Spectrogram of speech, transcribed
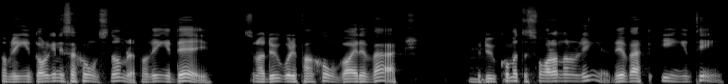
De ringer inte organisationsnumret, de ringer dig. Så när du går i pension, vad är det värt? Mm. För du kommer inte svara när de ringer, det är värt ingenting.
